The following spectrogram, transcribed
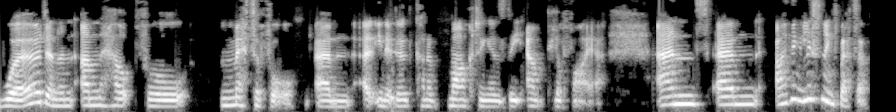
word and an unhelpful metaphor, um, uh, you know, the kind of marketing as the amplifier. And um, I think listening's better.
